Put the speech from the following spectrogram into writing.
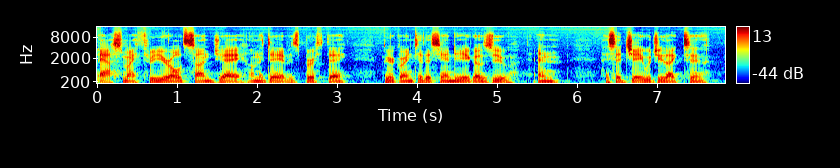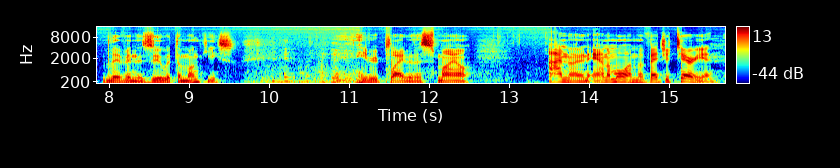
asked my three year old son, Jay, on the day of his birthday, we were going to the San Diego Zoo. And I said, Jay, would you like to live in the zoo with the monkeys? he replied with a smile, I'm not an animal, I'm a vegetarian.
